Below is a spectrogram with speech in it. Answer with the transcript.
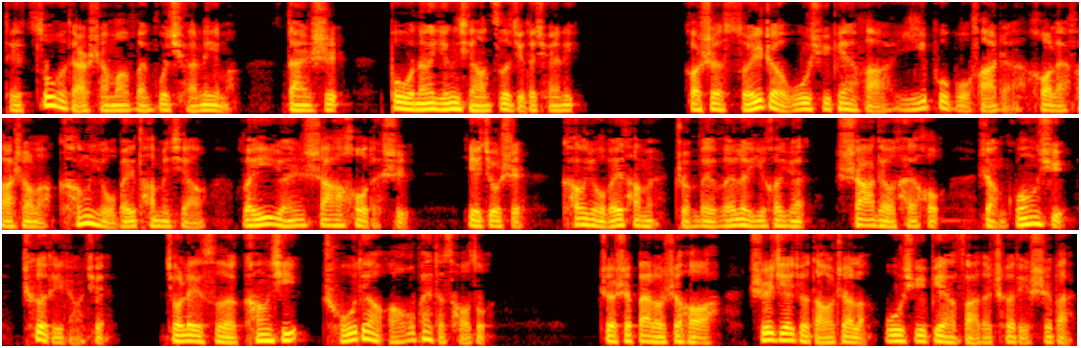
得做点什么稳固权力嘛。但是不能影响自己的权利。可是随着戊戌变法一步步发展，后来发生了康有为他们想围园杀后的事，也就是康有为他们准备围了颐和园，杀掉太后，让光绪彻底掌权，就类似康熙除掉鳌拜的操作。这事败露之后啊，直接就导致了戊戌变法的彻底失败。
